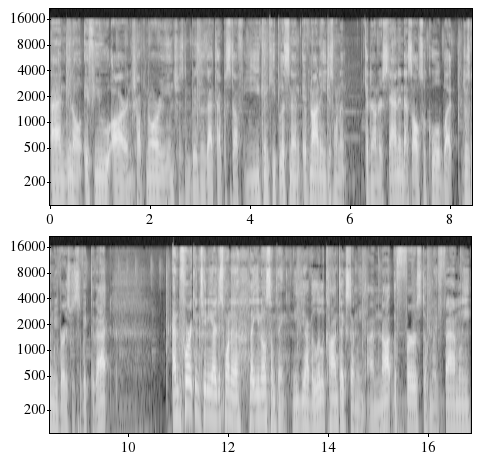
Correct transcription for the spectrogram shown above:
And, you know, if you are an entrepreneur, you're interested in business, that type of stuff, you can keep listening. If not, and you just want to get an understanding, that's also cool, but just to be very specific to that. And before I continue, I just want to let you know something. I need you to have a little context on me. I'm not the first of my family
